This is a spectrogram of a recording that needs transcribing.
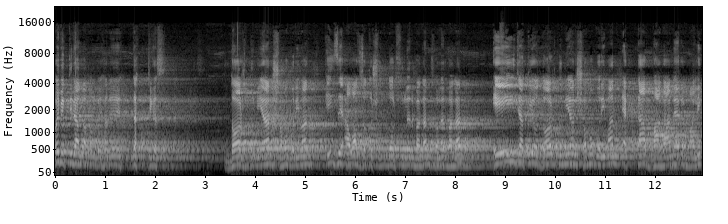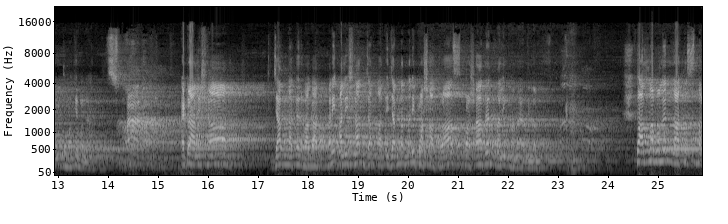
ওই ব্যক্তিরা আল্লাহ বলবে, আরে, দেখ, ঠিক আছে। দশ দুনিয়ার সমপরিমাণ এই যে আওয়াজ যত সুন্দর, ফুলের বাগান, ফলের বাগান এই জাতীয় দশ দুনিয়ার সমপরিমাণ একটা বাগানের মালিক তোমাকে বানায়। একটা আলিশান জান্নাতের বাগান। মানে আলিশান জান্নাত। এই জান্নাত মানে প্রাসাদ। রাস প্রাসাদের মালিক বানায় দিলাম। তো আল্লাহ বলেন লাতসমা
